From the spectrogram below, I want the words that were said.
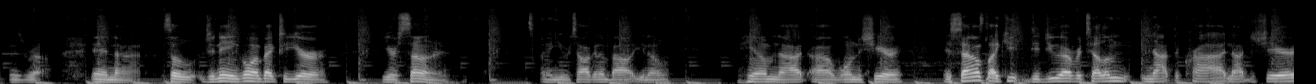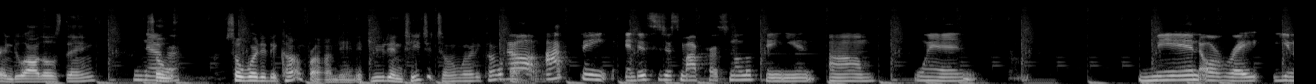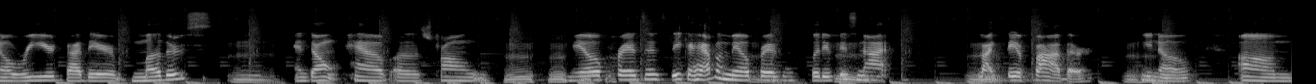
it's rough. And uh, so, Janine, going back to your your son, and you were talking about, you know, him not uh, wanting to share. It sounds like you did. You ever tell him not to cry, not to share, and do all those things? Never. So, so where did it come from then? If you didn't teach it to him, where did it come well, from? Well, I think, and this is just my personal opinion, um, when men are raised, you know, reared by their mothers mm. and don't have a strong mm-hmm. male presence, they can have a male mm. presence, but if it's mm. not like mm. their father, mm-hmm. you know, um,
